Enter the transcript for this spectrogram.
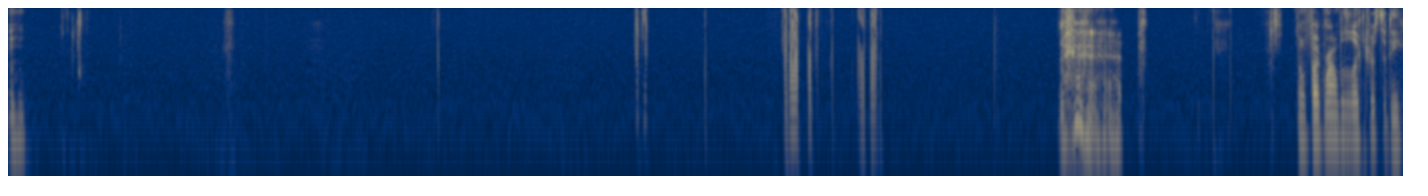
hmm Don't fuck around with electricity.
